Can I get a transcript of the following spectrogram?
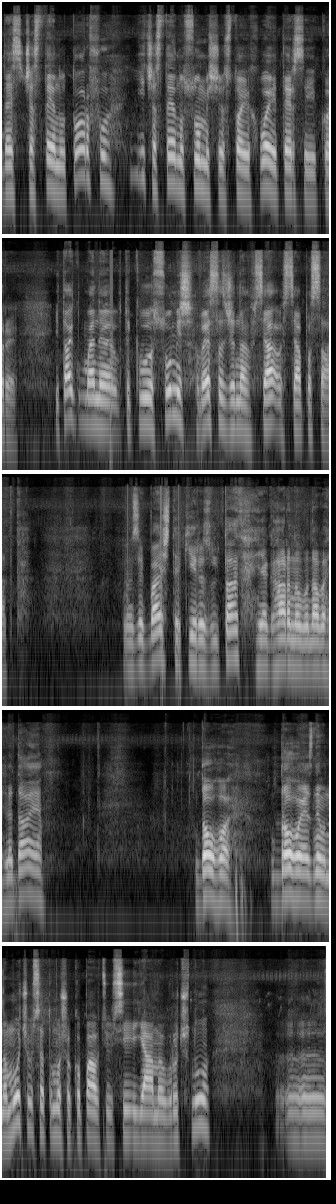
десь частину торфу і частину суміші з тої хвої, тирси і кори. І так в мене в таку суміш висаджена вся ось ця посадка. Ось як бачите, який результат, як гарно вона виглядає. Довго, довго я з ним намучився, тому що копав ці всі ями вручну. Е,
